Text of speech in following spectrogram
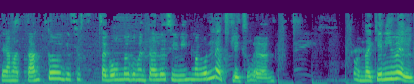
se ama tanto que se sacó un documental de sí misma por Netflix, weón. Onda, ¿qué nivel?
